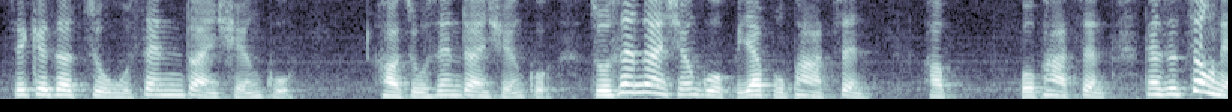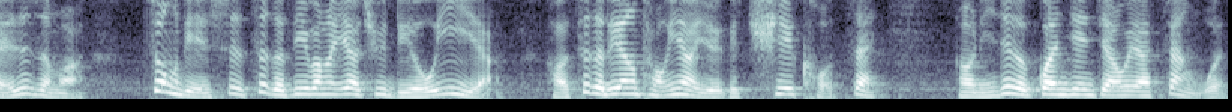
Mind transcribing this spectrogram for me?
这叫做主升段选股。好，主升段选股，主升段选股比较不怕震，好，不怕震。但是重点是什么？重点是这个地方要去留意啊。好，这个地方同样有一个缺口在。好，你这个关键价位要站稳。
